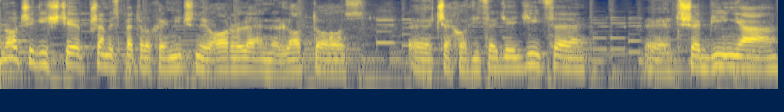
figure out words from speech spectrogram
No oczywiście przemysł petrochemiczny, Orlen, Lotos, e, Czechowice-Dziedzice, Trzebinia.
